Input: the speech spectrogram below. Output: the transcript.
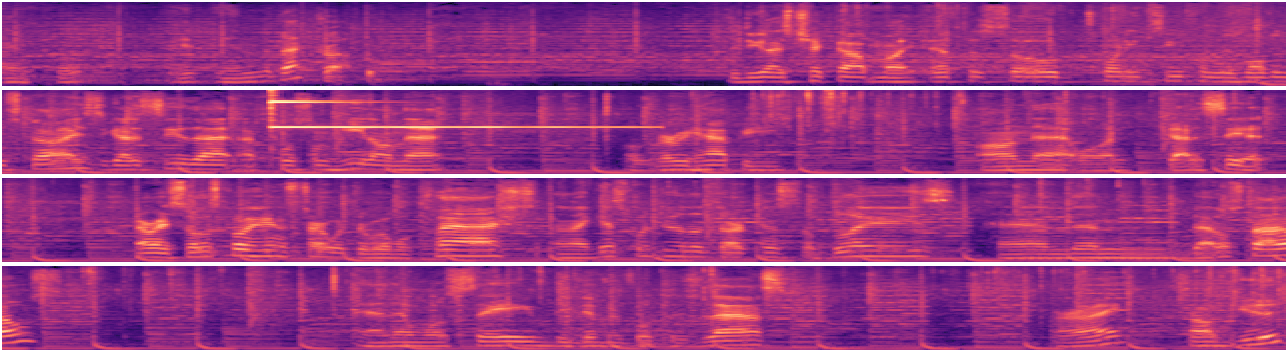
and put it in the backdrop. Did you guys check out my episode 22 from Evolving Skies? You got to see that. I put some heat on that. I was very happy on that one. Got to see it. All right, so let's go ahead and start with the Rebel Clash. And I guess we'll do the Darkness Ablaze, and then Battle Styles. And then we'll save the Vivid Voltage last. All right, sounds good?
